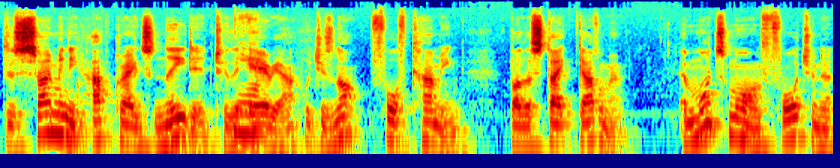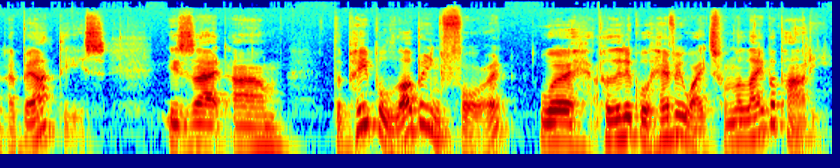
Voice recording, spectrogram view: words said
there's so many upgrades needed to the yeah. area, which is not forthcoming by the state government. And what's more unfortunate about this is that um, the people lobbying for it were political heavyweights from the Labor Party.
